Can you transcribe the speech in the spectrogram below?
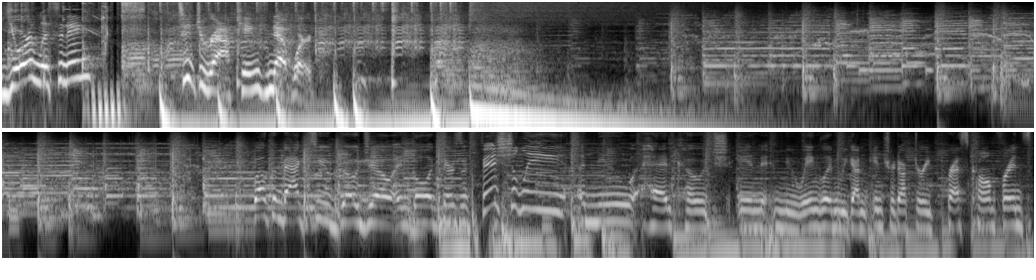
You're listening to DraftKings Network. Welcome back to Gojo and Golic. There's officially a new head coach in New England. We got an introductory press conference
